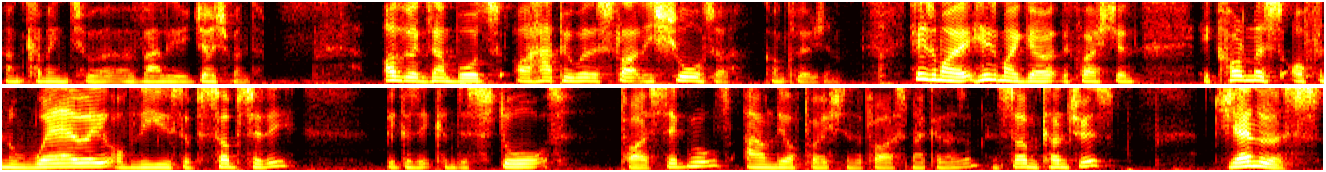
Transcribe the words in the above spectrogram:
and coming to a, value judgment. Other examples are happy with a slightly shorter conclusion. Here's my, here's my go at the question. Economists often wary of the use of subsidy because it can distort price signals and the operation of the price mechanism. In some countries, generous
